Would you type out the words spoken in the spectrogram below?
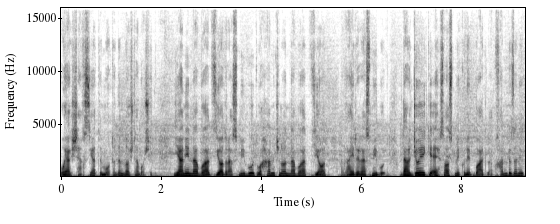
و یک شخصیت معتدل داشته باشید. یعنی نباید زیاد رسمی بود و همچنان نباید زیاد غیر رسمی بود. در جایی که احساس می‌کنید باید لبخند بزنید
